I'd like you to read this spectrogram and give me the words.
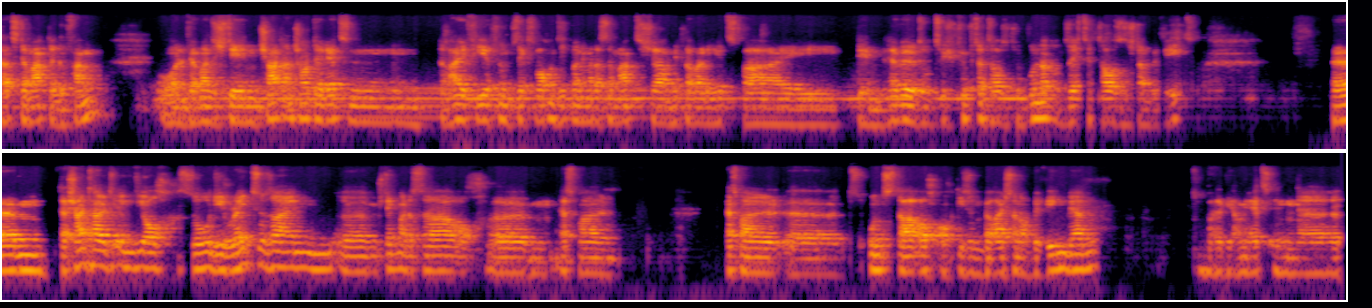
Da hat sich der Markt ja gefangen. Und wenn man sich den Chart anschaut der letzten drei, vier, fünf, sechs Wochen, sieht man immer, dass der Markt sich ja mittlerweile jetzt bei dem Level so zwischen 15.500 und 16.000 sich dann bewegt. Ähm, da scheint halt irgendwie auch so die Rate zu sein. Ähm, ich denke mal, dass da auch ähm, erstmal erstmal äh, uns da auch, auch diesen Bereich dann auch bewegen werden. Weil wir haben jetzt in äh,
